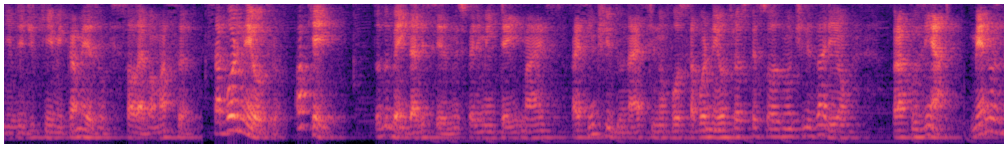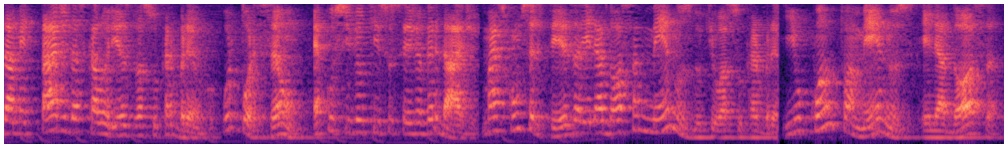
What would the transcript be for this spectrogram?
livre de química mesmo, que só leva maçã. Sabor neutro. Ok, tudo bem, deve ser, não experimentei, mas faz sentido, né? Se não fosse sabor neutro, as pessoas não utilizariam para cozinhar. Menos da metade das calorias do açúcar branco. Por porção, é possível que isso seja verdade, mas com certeza ele adoça menos do que o açúcar branco. E o quanto a menos ele adoça,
